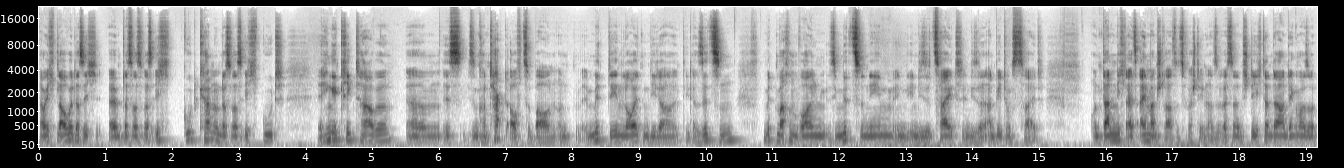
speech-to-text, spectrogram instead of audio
Aber ich glaube, dass ich äh, das, was, was ich gut kann und das, was ich gut hingekriegt habe, ähm, ist diesen Kontakt aufzubauen und mit den Leuten, die da, die da sitzen, mitmachen wollen, sie mitzunehmen in, in diese Zeit, in diese Anbetungszeit und dann nicht als Einbahnstraße zu verstehen. Also, weißt du, dann stehe ich dann da und denke mal so,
